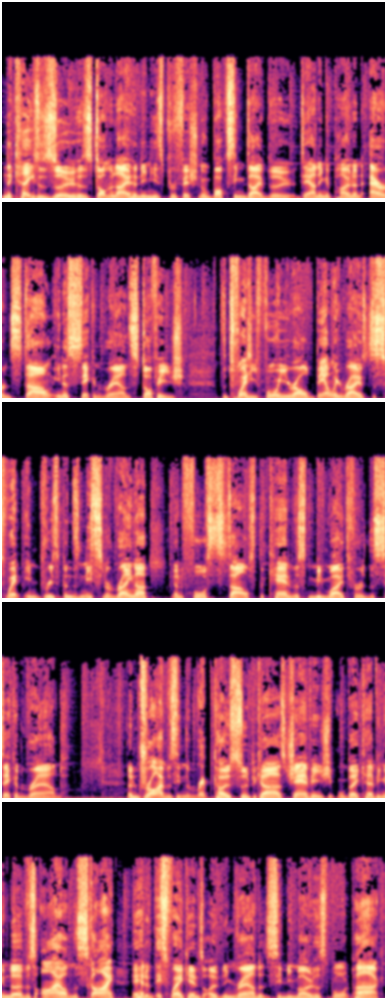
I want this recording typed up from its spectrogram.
Nikita Tszyu has dominated in his professional boxing debut, downing opponent Aaron Stahl in a second round stoppage. The 24 year old barely raised a sweat in Brisbane's Nissan Arena and forced Stahl to the canvas midway through the second round. And drivers in the Repco Supercars Championship will be keeping a nervous eye on the sky ahead of this weekend's opening round at Sydney Motorsport Park.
